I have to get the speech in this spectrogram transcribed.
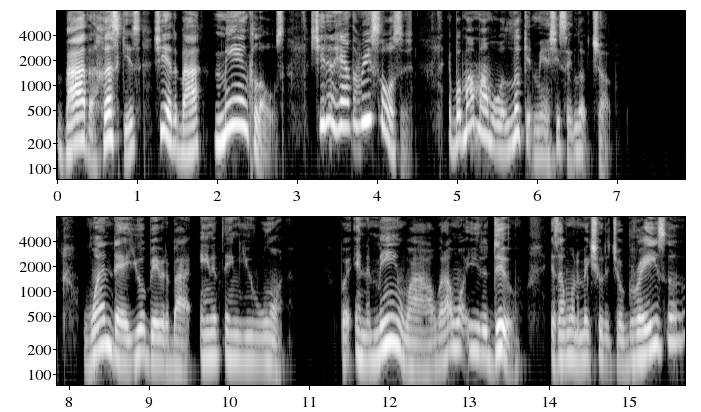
buy the Huskies. She had to buy men clothes. She didn't have the resources. But my mama would look at me and she'd say, Look, Chuck, one day you'll be able to buy anything you want. But in the meanwhile, what I want you to do is I want to make sure that your grades are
